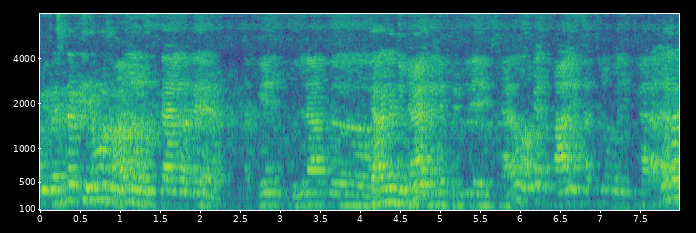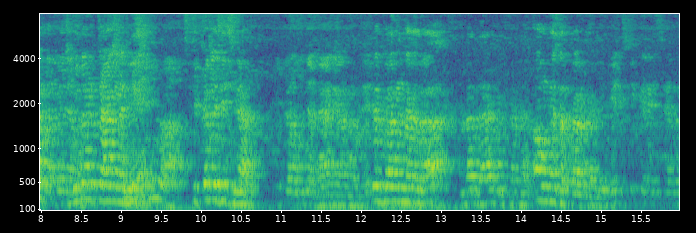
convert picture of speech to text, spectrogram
మీ రెసిడెంట్ ఏమవుతుంది మామూలు రూపాయలు అంటే ఈ గుజరాత్ ట్యాగ్ అని చెప్పి- ట్యాగ్ అని ప్రింట్ చేయించినారు ఓకే ఖాళీ ఖర్చులో పోయి ఇచ్చినారా గుజరాత్ ట్యాగ్ అని స్టిక్కర్ వేసి ఇచ్చినారు ఇక్కడ ఉందా బ్యాగ్ ఏమైనా ఉంది? అయితే బ్యాగ్ ఉంది కదా ఆ, ఉన్నాయి సార్ బ్యాగ్ బ్యాగ్ ఏం స్టిక్కర్ వేసినారు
